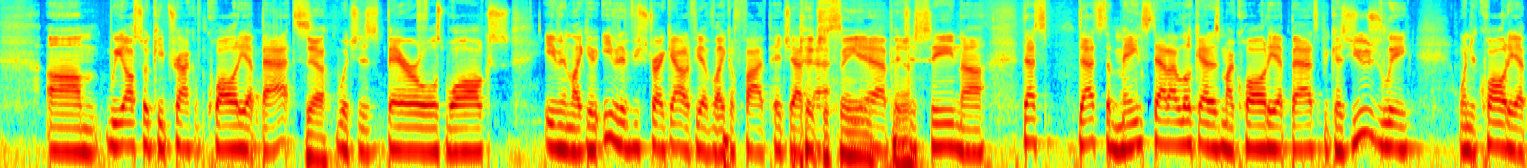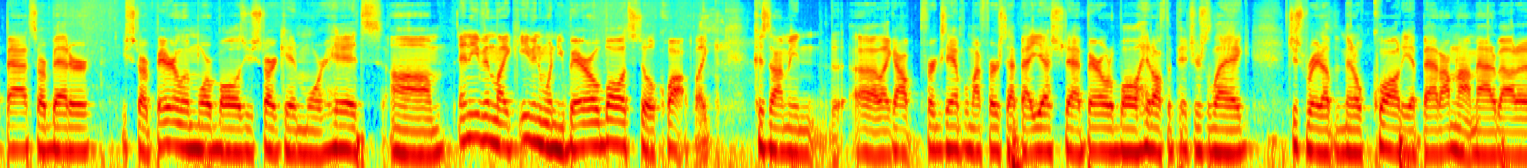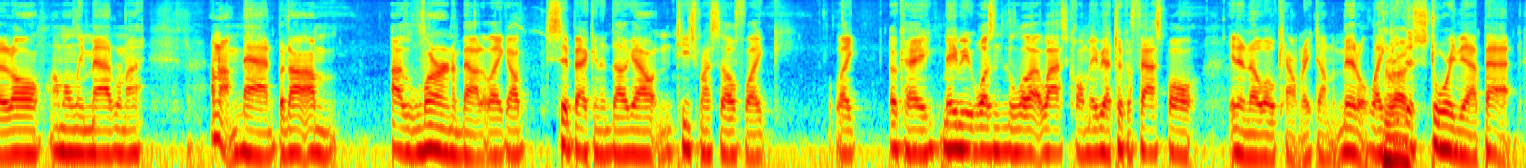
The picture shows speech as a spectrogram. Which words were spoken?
um, we also keep track of quality at bats. Yeah. which is barrels, walks, even like if, even if you strike out, if you have like a five pitch at Pitches bat, seen. yeah, pitches Yeah. seen. Uh, that's that's the main stat I look at is my quality at bats because usually when your quality at bats are better, you start barreling more balls, you start getting more hits, um, and even like even when you barrel a ball, it's still a quap. Like because I mean, uh, like I, for example, my first at bat yesterday, I barreled a ball, hit off the pitcher's leg, just right up the middle. Quality at bat, I'm not mad about it at all. I'm only mad when I, I'm not mad, but I, I'm I learn about it. Like I'll sit back in the dugout and teach myself like like okay, maybe it wasn't the last call. Maybe I took a fastball in an 0 count right down the middle. Like Right. the story of that bat.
